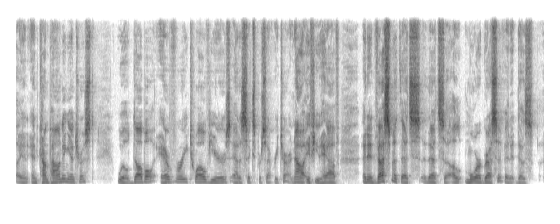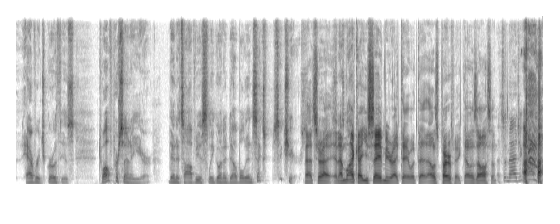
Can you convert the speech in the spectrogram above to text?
and, and compounding interest will double every 12 years at a 6% return. Now, if you have an investment that's that's uh, more aggressive and it does average growth is 12% a year, then it's obviously going to double in six six years. That's right. And I'm like how you saved me right there with that. That was perfect. That was awesome. That's a magic number.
